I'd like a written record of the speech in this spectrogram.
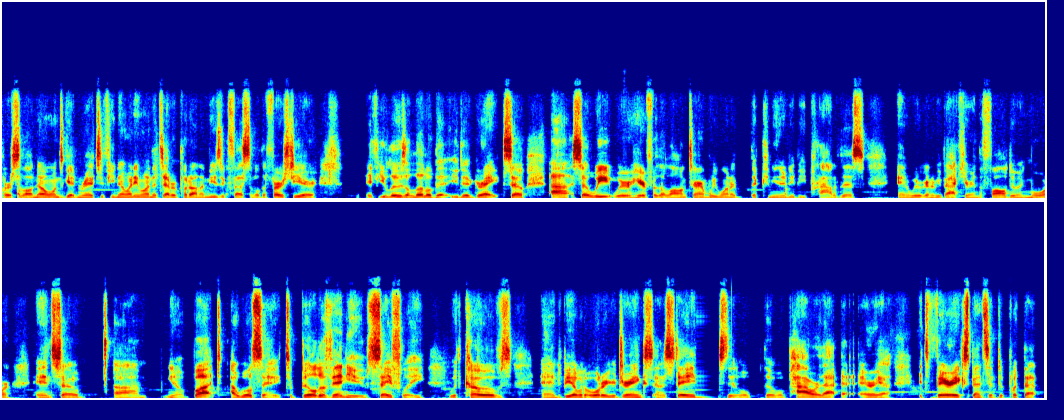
first of all, no one's getting rich. If you know anyone that's ever put on a music festival, the first year if you lose a little bit, you did great. So, uh, so we we're here for the long term. We want the community to be proud of this, and we are going to be back here in the fall doing more. And so, um, you know, but I will say to build a venue safely with coves and to be able to order your drinks and a stage that will that will power that area, it's very expensive to put that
